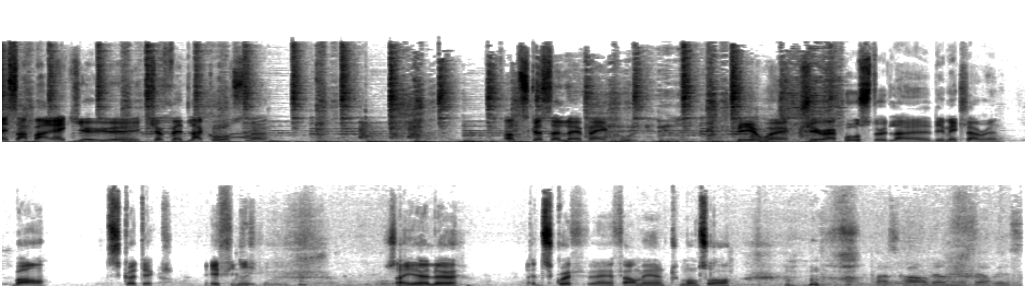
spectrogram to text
Ben, ça paraît qu'il y a eu, euh, qu'il a fait de la course, là. En tout cas, celle-là est bien cool. Puis ouais, j'ai eu un poster de la, des McLaren. Bon, discothèque. Est fini. fini. Ça y est, le, la disco est fermée, tout le monde sort. Pascal, dernier service.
